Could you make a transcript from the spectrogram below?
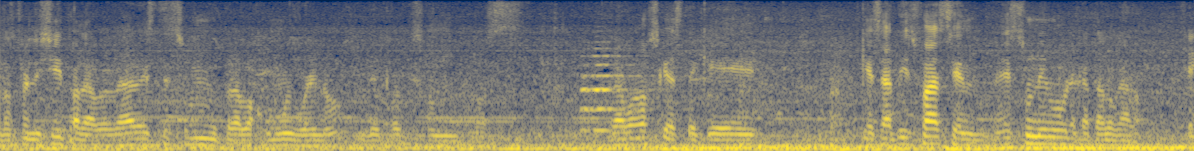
los felicito, la verdad, este es un trabajo muy bueno. Yo creo que son los trabajos que, este, que, que satisfacen. Es un inmueble catalogado. Sí,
